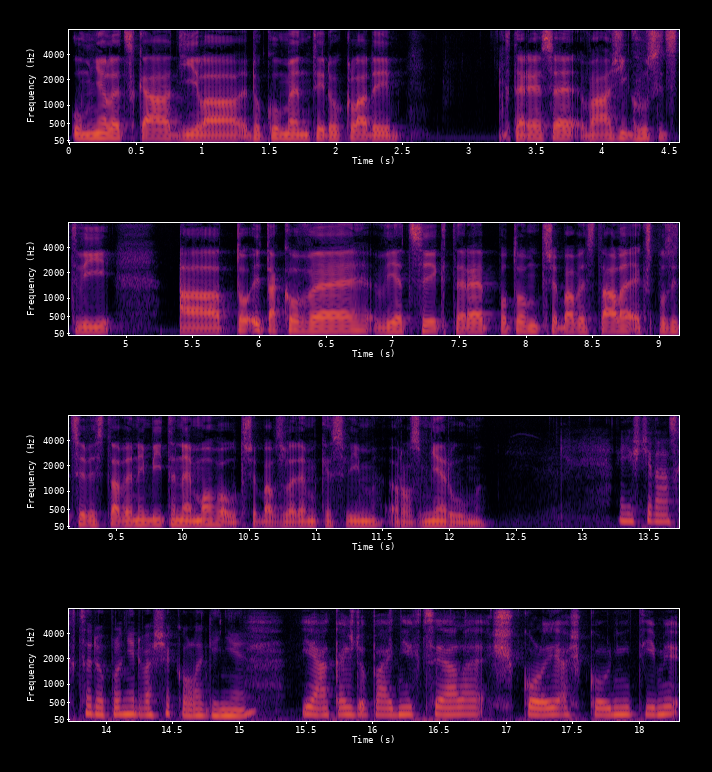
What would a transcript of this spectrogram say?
umělecká díla, dokumenty, doklady, které se váží k husitství a to i takové věci, které potom třeba ve stále expozici vystaveny být nemohou, třeba vzhledem ke svým rozměrům. Ještě vás chce doplnit vaše kolegyně. Já každopádně chci ale školy a školní týmy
